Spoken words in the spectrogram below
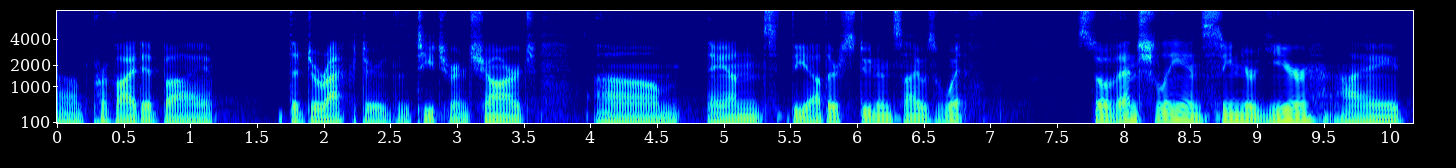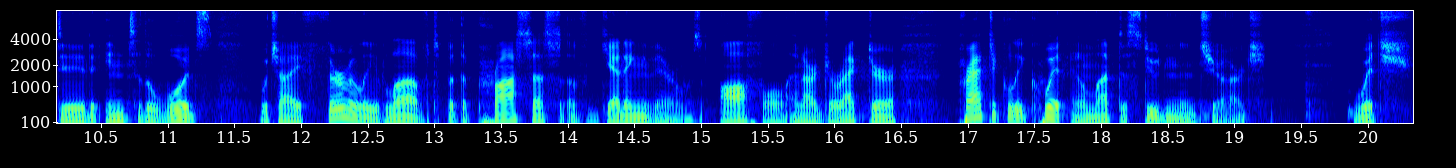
uh, provided by the director, the teacher in charge, um, and the other students I was with. So eventually, in senior year, I did Into the Woods, which I thoroughly loved, but the process of getting there was awful, and our director practically quit and left a student in charge, which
